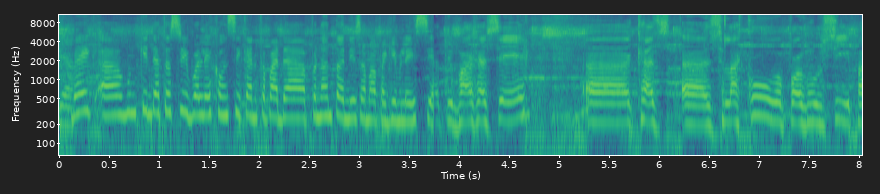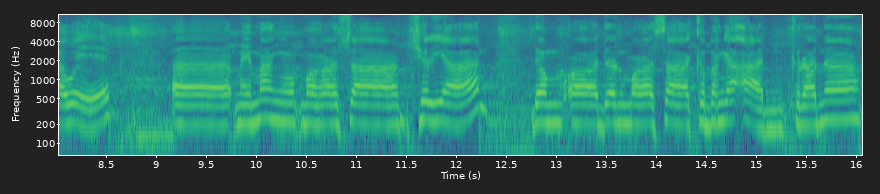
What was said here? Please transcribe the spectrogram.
Ya. Baik uh, mungkin Datuk Sri boleh kongsikan kepada penonton di Sama Pagi Malaysia. Terima kasih uh, uh, selaku pengurusi Pawai uh, memang merasa ceria dan uh, dan merasa kebanggaan kerana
